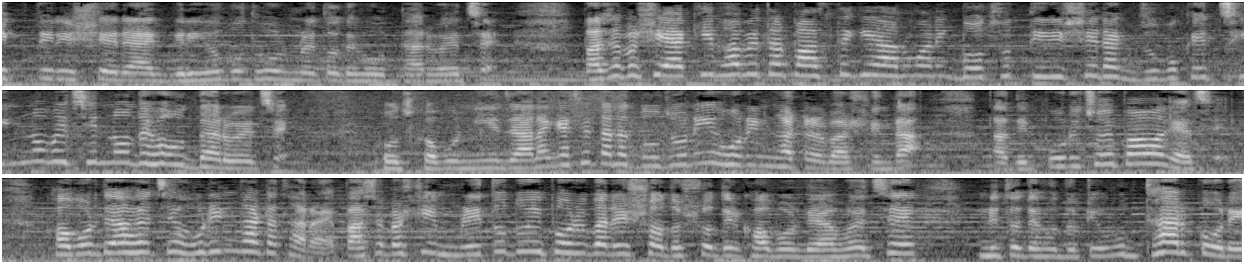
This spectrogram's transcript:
একত্রিশের এক গৃহবধূর মৃতদেহ উদ্ধার হয়েছে। পাশাপাশি একইভাবে তার পাশ থেকে আনুমানিক বছর তিরিশের এক যুবকের ছিন্ন বিচ্ছিন্ন দেহ উদ্ধার হয়েছে খোঁজ খবর নিয়ে জানা গেছে তারা দুজনেই হরিণঘাটার বাসিন্দা। তাদের পরিচয় পাওয়া গেছে। খবর দেওয়া হয়েছে হরিণঘাটা থানায়। পাশাপাশি মৃত দুই পরিবারের সদস্যদের খবর দেওয়া হয়েছে। মৃতদেহ দুটি উদ্ধার করে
